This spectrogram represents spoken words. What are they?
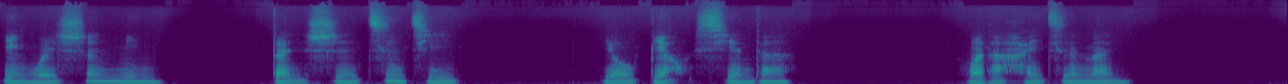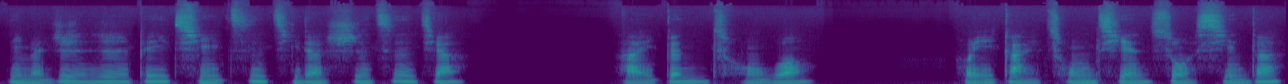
因为生命本是自己有表现的。我的孩子们，你们日日背起自己的十字架来跟从我，悔改从前所行的，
